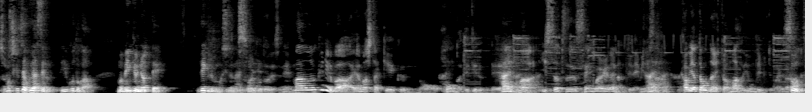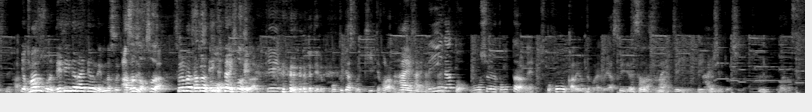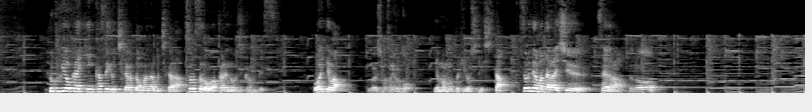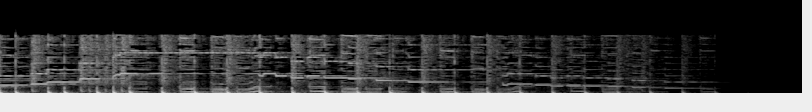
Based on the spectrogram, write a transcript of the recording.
もしかしたら増やせるっていうことが、まあ、勉強によってできるかもしれないので。そういうことですね。まあ、あの、よければ、山下圭君の本が出てるんで、はいはいはいまあ、一冊1500円ぐらいなんでね、皆さん、はいはいはい株やったことない人はまず読んでみてもらえたら。そうですね。はいいや、まずこれ出ていただいてるんで、まあ、それあ、そうそう、そうだ。それまず聞いていただいて。そうだ、ケイ君が出てるポッドキャストを聞いてもらって、はいはいはいで、いいなと、面白いなと思ったらね、ちょっと本から読んでもらえば安いですから、そうですねはいぜひね、勉強してみてほしいなと思います。副業解禁、稼ぐ力と学ぶ力、そろそろお別れのお時間です。お相手は小林正宏と、山本博史でした。それではまた来週。さよなら。さよなら。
